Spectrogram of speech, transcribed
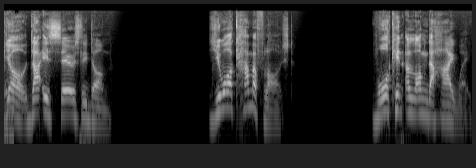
Yo, that is seriously dumb. You are camouflaged. Walking along the highway.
